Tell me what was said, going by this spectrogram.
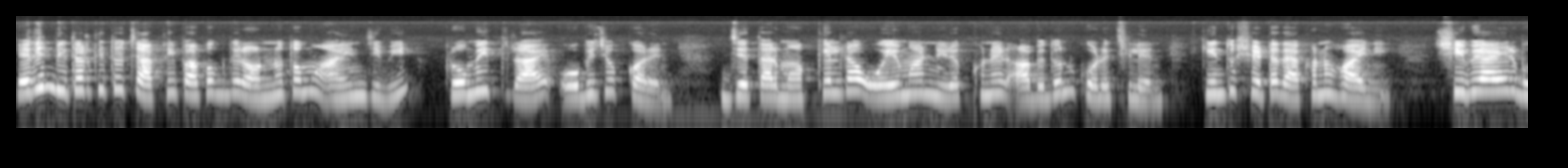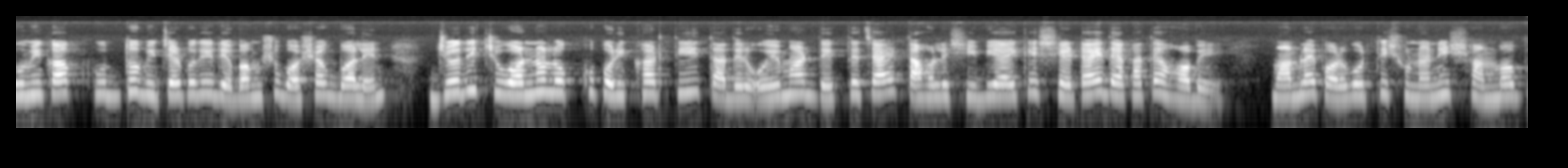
এদিন বিতর্কিত চাকরি প্রাপকদের অন্যতম আইনজীবী প্রমিত রায় অভিযোগ করেন যে তার মক্কেলরা ওএমআর নিরীক্ষণের আবেদন করেছিলেন, কিন্তু সেটা দেখানো হয়নি। সিবিআইয়ের ভূমিকা ক্রুদ্ধ বিচারপতি দেবাংশু বসাক বলেন, যদি চুয়ান্ন লক্ষ পরীক্ষার্থী তাদের ওএমআর দেখতে চায়, তাহলে সিবিআইকে সেটাই দেখাতে হবে। মামলায় পরবর্তী শুনানির সম্ভাব্য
